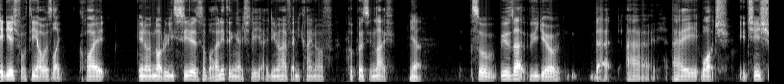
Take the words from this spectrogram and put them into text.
at the age 14, I was like quite, you know, not really serious about anything actually. I did not have any kind of purpose in life. yeah So, with that video that I, I watch, it changed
